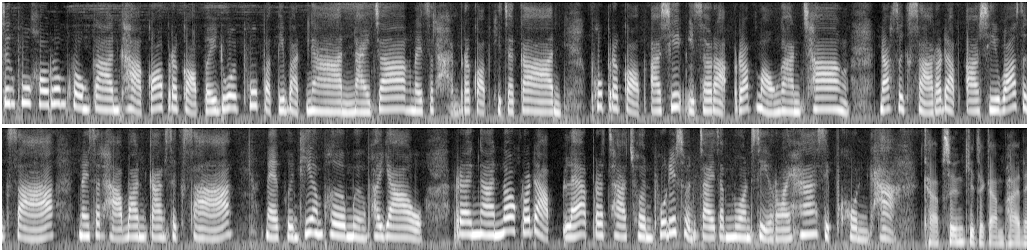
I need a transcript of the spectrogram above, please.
ซึ่งผู้เข้าร่วมโครงการค่ะก็ประกอบไปด้วยผู้ปฏิบัติงาน นายจ้างในสถานประกอบกิจการ ผู้ประกอบอาชีพอิสระรับเหมางานช่าง นักศึกษาระดับอาชีวศึกษา ในสถาบันการศึกษา ในพื้นที่อำเภอเมืองพะเยาแรงงานนอกระดับและประชาชนผู้ที่สนใจจำนวน 450 คนค่ะ ครับ ซึ่งกิจกรรมภายใน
